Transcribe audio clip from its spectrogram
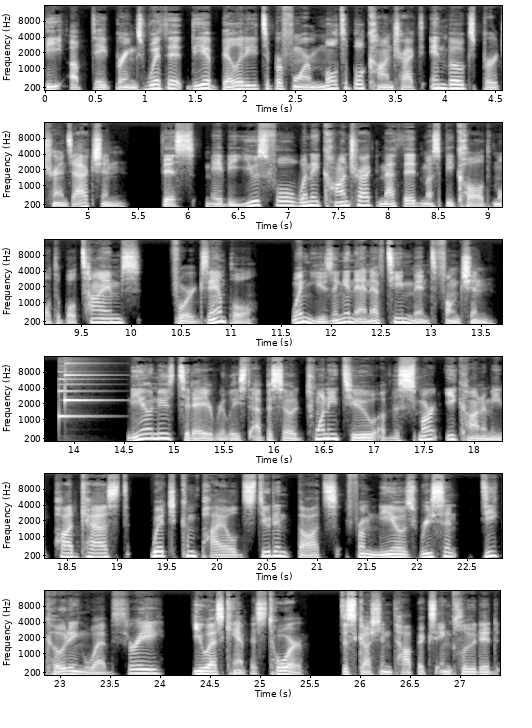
The update brings with it the ability to perform multiple contract invokes per transaction. This may be useful when a contract method must be called multiple times, for example, when using an NFT mint function. Neo News Today released episode 22 of the Smart Economy podcast which compiled student thoughts from NEO's recent Decoding Web3 US campus tour. Discussion topics included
